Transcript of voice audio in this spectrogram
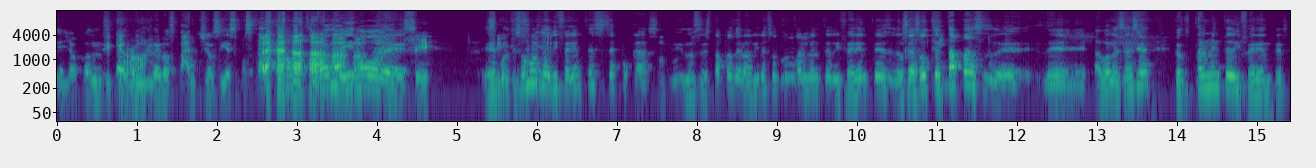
y yo con de los panchos y eso, pues claro, no, ahí, no, de, sí. Eh, porque somos de diferentes épocas, nuestras etapas de la vida son totalmente diferentes, o sea, son etapas de adolescencia, pero totalmente diferentes.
